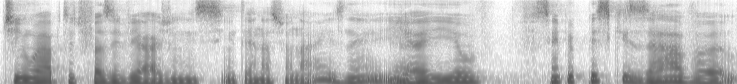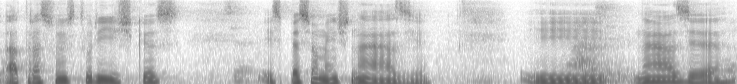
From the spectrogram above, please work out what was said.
tinha o hábito de fazer viagens internacionais, né? E É. aí eu sempre pesquisava atrações turísticas, especialmente na Ásia. E na Ásia,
